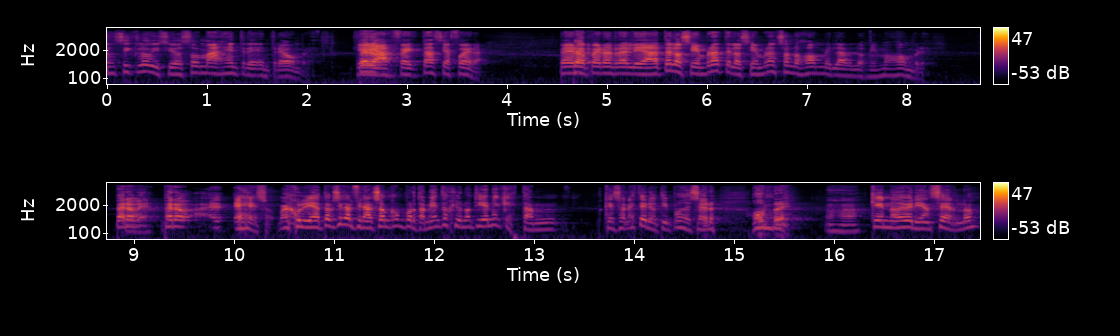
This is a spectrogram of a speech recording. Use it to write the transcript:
un ciclo vicioso más entre, entre hombres. Que Pero- afecta hacia afuera. Pero, Pero- pero, en realidad te lo siembran, te lo siembran son los hombres, los mismos hombres. Pero, pero eh, es eso. Masculinidad tóxica al final son comportamientos que uno tiene que están, que son estereotipos de ser hombre, Ajá. que no deberían serlo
